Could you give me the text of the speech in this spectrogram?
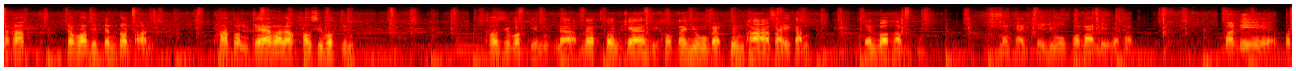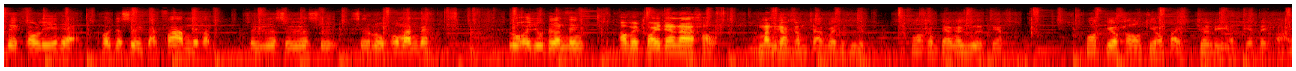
นะครับ เฉพาะที่เป็นต้นอ่อน ถ้าต้นแก่มาแล้วเขาสิว่ากิน เขาสิว่ากินนะแบบต้นแก่สิเขากระยูแบบพึ่งพาอาศัยกัน เห็นบ่ครับ มันไก่จะอยู่ประมาณนี้ไหมครับบ้านเดประเทศเกาหลีเนี่ยเขาจะซื้อจากฟาร์มเลยครับ ซื้อซื้อซื้อซื้อลูกของมันไหมลูกอายุเดือนหนึ่งเอาไปปล่อยด้านหน้าเขา มันก็กำจัดวัชพืชพ่อกำจัดวัชพืชเสร็จพ่อเกี่ยวเขาเกี่ยวไปเชอรี่กับเก็บไปขาย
